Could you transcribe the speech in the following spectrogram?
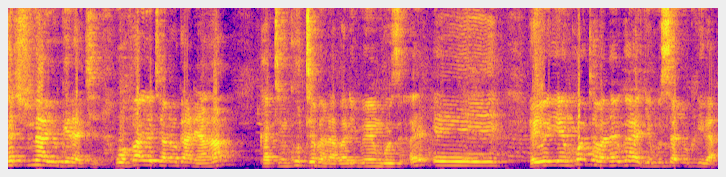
kati tunayogera ki? Ovaayo tanogani aha kati nkutte bana bali benguzi. Eh, eh, eyo yenkwata banayuganda gye musanyukira.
